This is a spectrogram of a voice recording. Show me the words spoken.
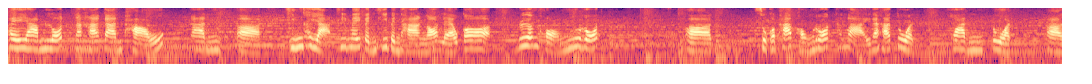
พยายามลดนะคะการเผาการทิ้งขยะที่ไม่เป็นที่เป็นทางเนาะแล้วก็เรื่องของรถสุขภาพของรถทั้งหลายนะคะ ตรวจควันตรวจเอ่อ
